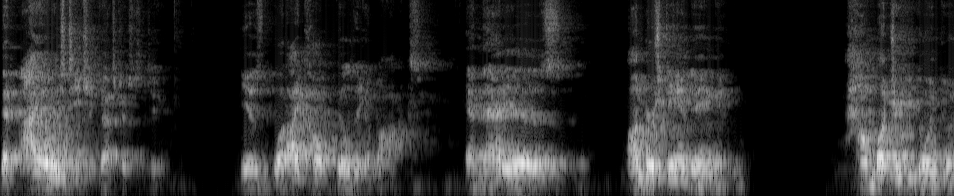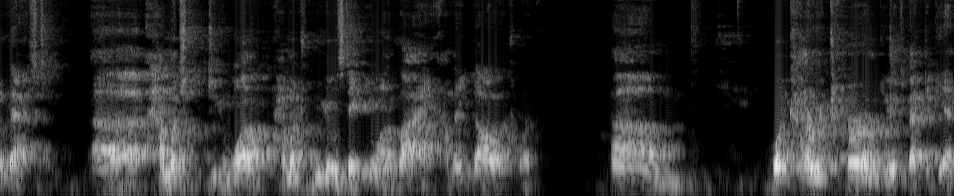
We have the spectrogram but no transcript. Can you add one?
that I always teach investors to do is what I call building a box. And that is understanding how much are you going to invest? Uh, how much do you want to, how much real estate do you want to buy? How many dollars worth? Um, what kind of return do you expect to get?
